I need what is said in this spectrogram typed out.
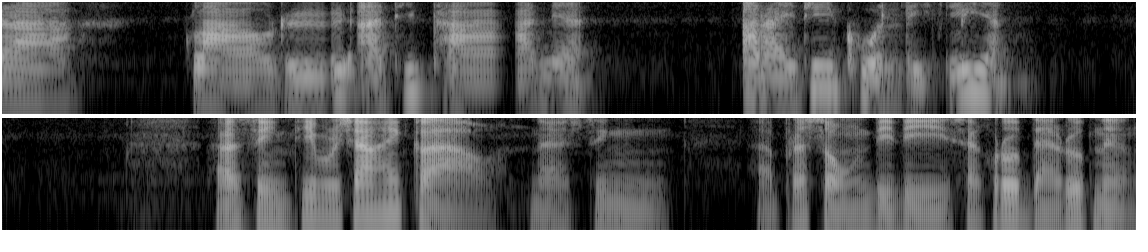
จะกล่าวหรืออธิษฐานเนี่ย อะไรที่ควรหลีกเลี่ยง สิ่งที่พระเจ้าให้กล่าวนะซึ่งพระสงฆ์ดีๆ สักรูปใดรูปหนึ่ง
